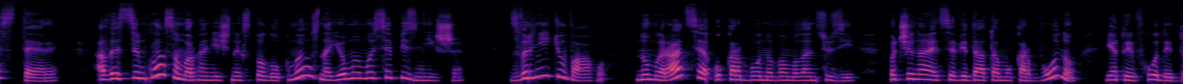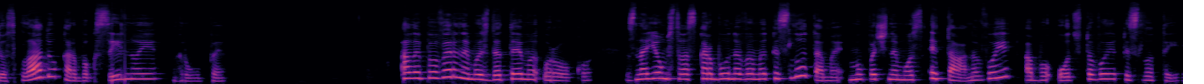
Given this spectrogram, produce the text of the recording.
естери, але з цим класом органічних сполук ми ознайомимося пізніше. Зверніть увагу, нумерація у карбоновому ланцюзі починається від атому карбону, який входить до складу карбоксильної групи. Але повернемось до теми уроку. Знайомства з карбоновими кислотами ми почнемо з етанової або оцтової кислоти.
